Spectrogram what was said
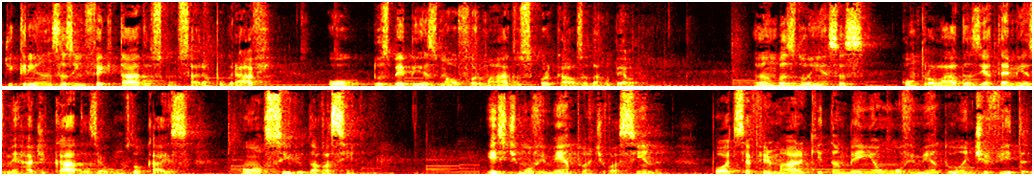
de crianças infectadas com sarampo grave ou dos bebês mal formados por causa da rubéola. Ambas doenças controladas e até mesmo erradicadas em alguns locais com auxílio da vacina. Este movimento anti-vacina pode-se afirmar que também é um movimento anti-vida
